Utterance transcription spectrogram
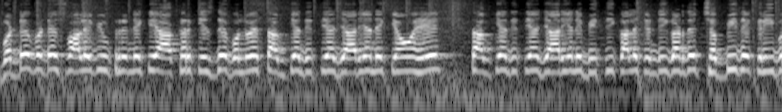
ਵੱਡੇ ਵੱਡੇ ਸਵਾਲੇ ਵੀ ਉੱਠ ਰਹੇ ਨੇ ਕਿ ਆਖਰ ਕਿਸ ਦੇ ਵੱਲੋਂ ਇਹ ਧਮਕੀਆਂ ਦਿੱਤੀਆਂ ਜਾ ਰਹੀਆਂ ਨੇ? ਕਿਉਂ ਇਹ ਧਮਕੀਆਂ ਦਿੱਤੀਆਂ ਜਾ ਰਹੀਆਂ ਨੇ? ਬੀਤੀ ਕੱਲ ਚੰਡੀਗੜ੍ਹ ਦੇ 26 ਦੇ ਕਰੀਬ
